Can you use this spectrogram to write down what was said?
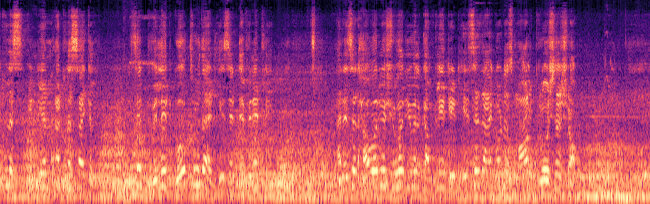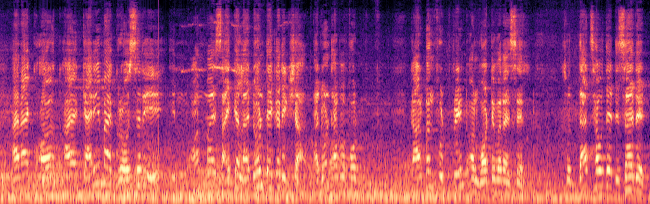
Atlas, Indian Atlas cycle. He said, will it go through that? He said, definitely. And he said, how are you sure you will complete it? He says, I got a small grocer shop. And I, uh, I carry my grocery in on my cycle. I don't take a rickshaw. I don't have a carbon footprint on whatever I sell. So that's how they decided.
